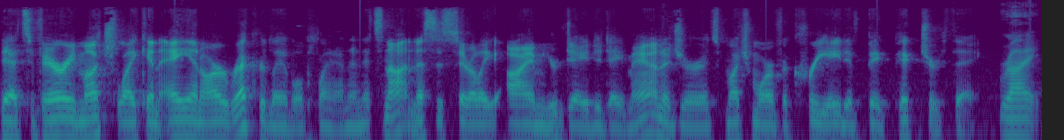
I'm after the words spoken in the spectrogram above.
that's very much like an A and R record label plan, and it's not necessarily I'm your day to day manager. It's much more of a creative, big picture thing. Right.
